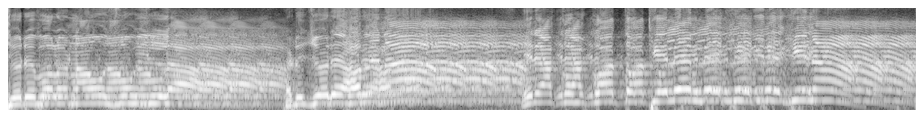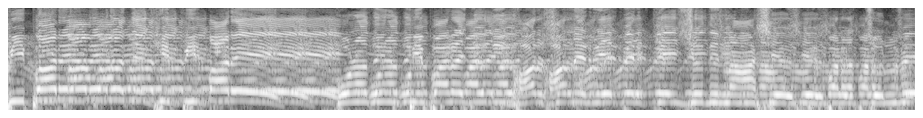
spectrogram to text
জোরে বলো, নাউজুবিল্লাহ। একটু জোরে হবে না? এরকম কত কেলেন দেখি দেখি না। পিপারে আমরা দেখি পিপারে। কোনদিন পিপারে যদি ধর্ষণের রেপের কেস যদি না আসে ওই পেপার চলবে?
